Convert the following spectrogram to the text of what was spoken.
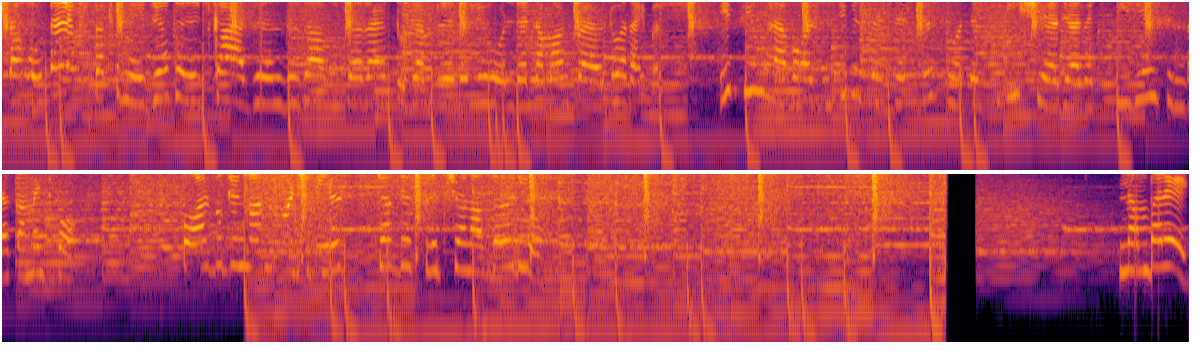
The hotel expects major credit cards and reserves the right to temporarily hold an amount prior to arrival. If you have already visited this hotel, please share your experience in the comment box. For booking or more details, check description of the video. Number 8.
